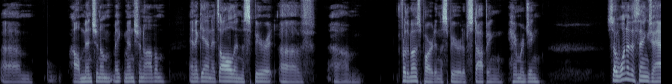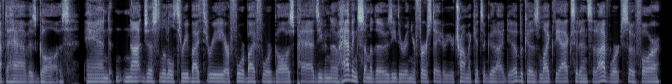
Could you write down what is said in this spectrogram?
Um, I'll mention them, make mention of them. And again, it's all in the spirit of um, for the most part, in the spirit of stopping hemorrhaging. So, one of the things you have to have is gauze, and not just little three by three or four by four gauze pads, even though having some of those either in your first aid or your trauma kit's a good idea because, like the accidents that I've worked so far,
